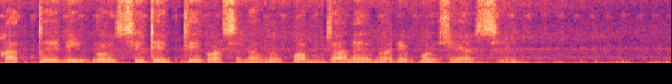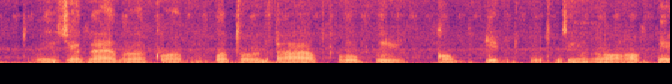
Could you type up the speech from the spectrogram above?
ভাত তৈরি করছি দেখতে পাচ্ছেন আমি এখন জালের ঘরে বসে আছি। তো এই জায়গায় আমার এখন বোতলটা পুরোপুরি কমপ্লিট করতে হবে।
